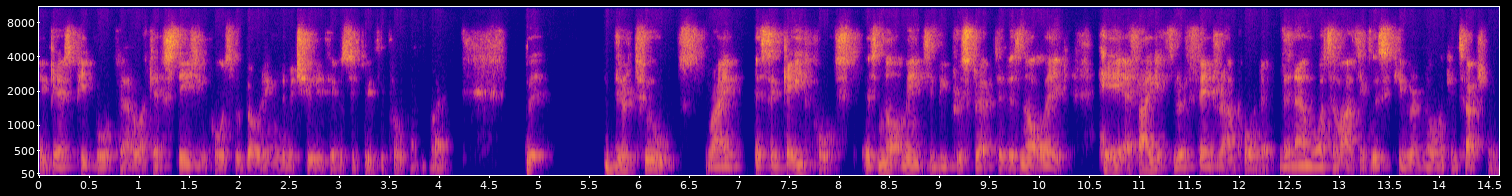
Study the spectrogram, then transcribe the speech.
that gives people kind of like a staging post for building the maturity of a security program, right? But they're tools, right? It's a guidepost. It's not meant to be prescriptive. It's not like, hey, if I get through a FedRAMP audit, then I'm automatically secure and no one can touch me.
